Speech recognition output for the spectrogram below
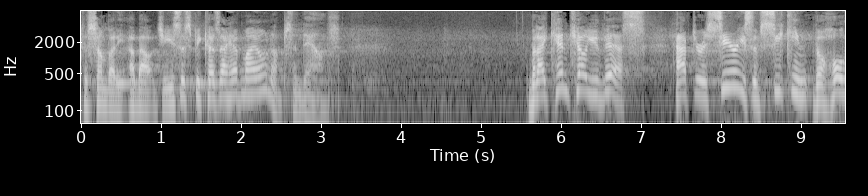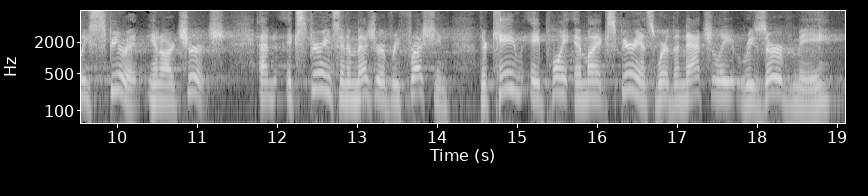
to somebody about Jesus because I have my own ups and downs. But I can tell you this after a series of seeking the Holy Spirit in our church and experiencing a measure of refreshing, there came a point in my experience where the naturally reserved me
